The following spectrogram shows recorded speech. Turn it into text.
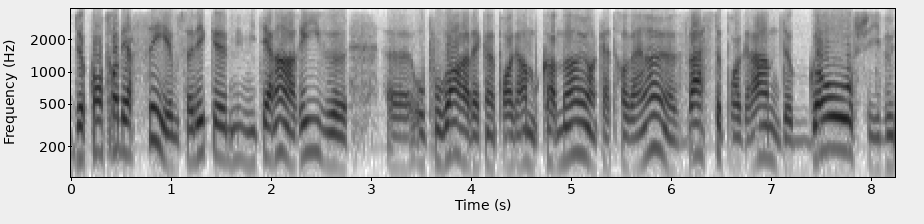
de controversé. Vous savez que Mitterrand arrive euh, au pouvoir avec un programme commun en 81, un vaste programme de gauche, il veut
